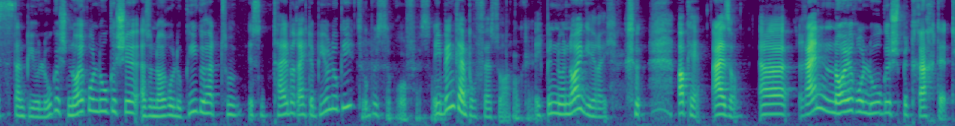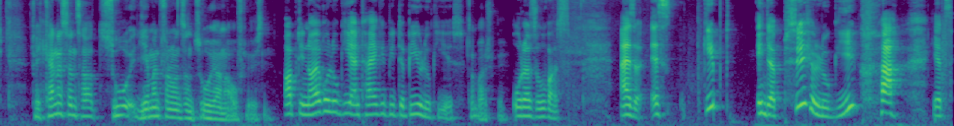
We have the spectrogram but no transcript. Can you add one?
ist es dann biologisch, neurologische, also Neurologie gehört zum, ist ein Teilbereich der Biologie? du bist der Professor. Ich bin kein Professor. Okay. Ich bin nur neugierig. okay, also, äh, rein neurologisch betrachtet, Vielleicht kann es unserer zu, jemand von unseren Zuhörern auflösen. ob die Neurologie ein Teilgebiet der Biologie ist. Zum Beispiel. oder sowas. Also, es gibt in der Psychologie, ha, jetzt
